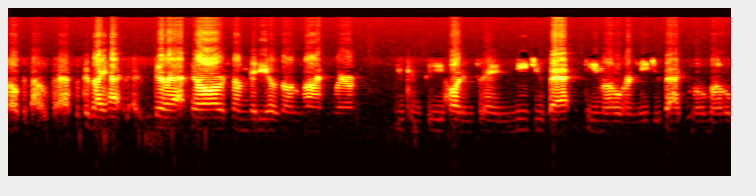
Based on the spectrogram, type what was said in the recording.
felt about that. Because I had there are, there are some videos online where you can see Harden saying "Need you back, Demo," or "Need you back, Momo,"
